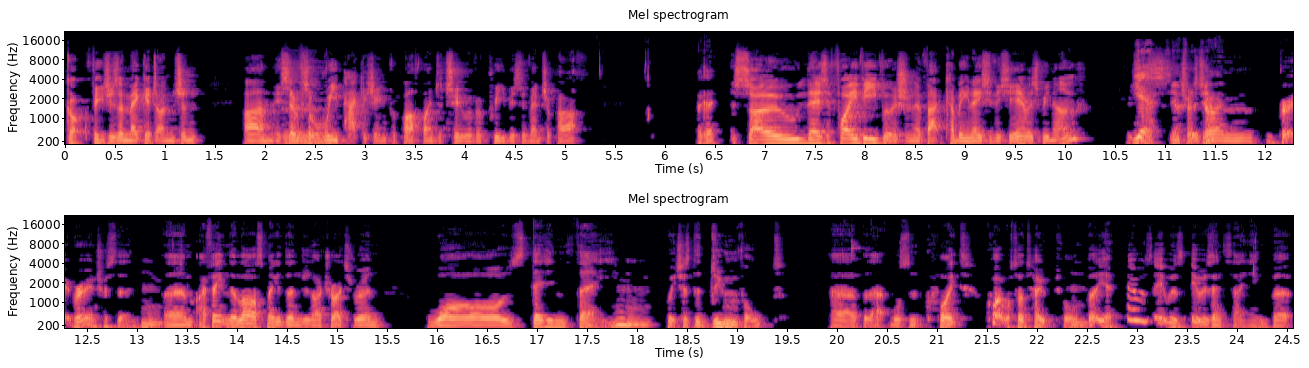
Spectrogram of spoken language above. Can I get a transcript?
got features a mega dungeon. Um, it's a Mm. sort of repackaging for Pathfinder 2 of a previous adventure path. Okay. So there's a 5e version of that coming later this year, as we know. Yes, interesting. I'm very, very interested in. Hmm. Um, I think the last mega dungeon I tried to run was Dead in Thay, Hmm. which is the Doom Vault, uh, but that wasn't quite quite what I'd hoped for. Hmm. But yeah, it was it was it was entertaining. But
